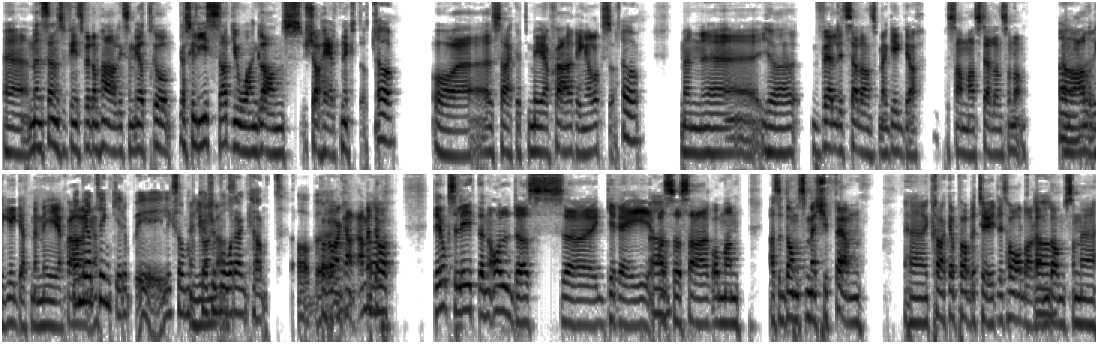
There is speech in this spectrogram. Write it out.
det. Eh, men sen så finns väl de här, liksom, jag tror, jag skulle gissa att Johan Glans kör helt nyktert. Ja, Och eh, säkert Mia Skäringer också. ja. Men eh, jag väldigt sällan som jag giggar på samma ställen som dem. Jag har Ja. aldrig giggat med Mia ja men Skäringer. jag tänker i liksom kanske våran kant av... på våran kant. Ja, men då, det är också lite en åldersgrej. Ja. Alltså så här om man... Alltså de som är 25 uh, krökar på betydligt hårdare Ja. än de som är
